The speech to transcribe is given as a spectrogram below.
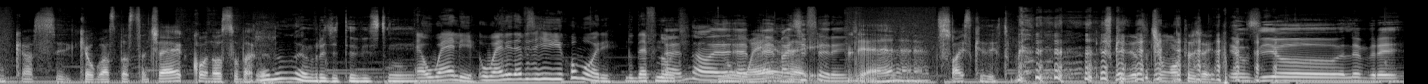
Um que eu, assi- que eu gosto bastante é Konosuba. Eu não lembro de ter visto um. É o L. O L deve ser Hikikomori, do Death É, Note. não, é, Não é- é mais véi. diferente. É só esquisito. esquisito de um outro jeito. Eu vi o. Eu lembrei,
